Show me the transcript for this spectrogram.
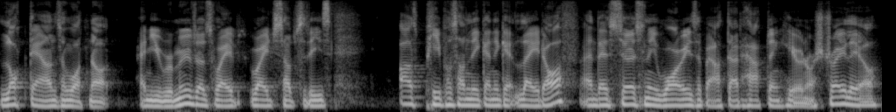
lockdowns and whatnot, and you remove those wage, wage subsidies, are people suddenly going to get laid off? And there's certainly worries about that happening here in Australia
